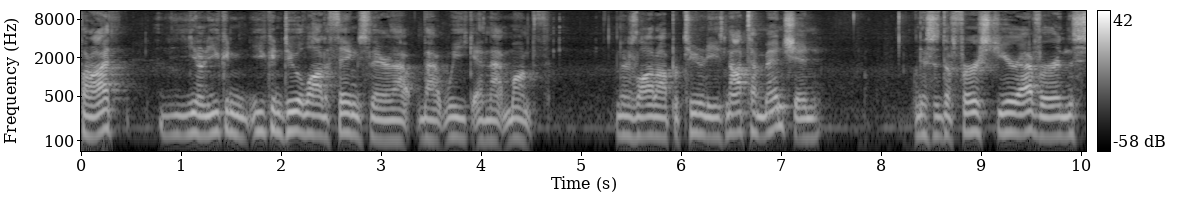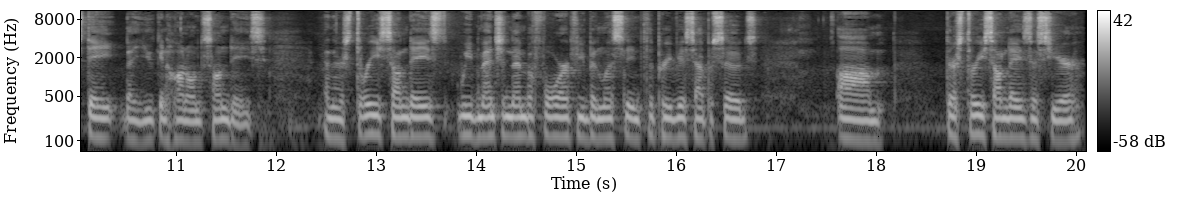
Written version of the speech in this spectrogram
But I, you know, you can you can do a lot of things there that that week and that month. There's a lot of opportunities. Not to mention, this is the first year ever in the state that you can hunt on Sundays. And there's three Sundays. We've mentioned them before. If you've been listening to the previous episodes, um, there's three Sundays this year,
